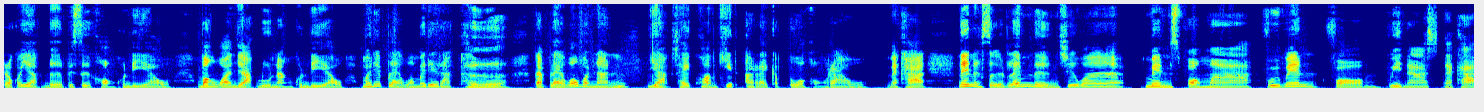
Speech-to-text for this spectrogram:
เราก็อยากเดินไปซื้อของคนเดียว บางวันอยากดูหนังคนเดียว ไม่ได้แปลว่าไม่ได้รักเธอ แต่แปลว่าวันนั้นอยากใช้ความคิดอะไรกับตัวของเรา นะคะในหนังสือเล่มหนึ่งชื่อว่า Men's for Mars Women from Venus นะคะ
